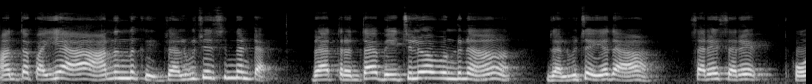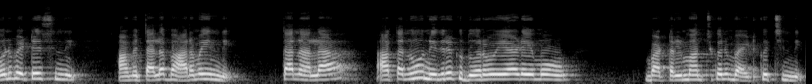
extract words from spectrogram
అంత పయ్య ఆనంద్కి జలుబు చేసిందంట. రాత్రంతా బీచ్లో ఉండిన? జలుబు చెయ్యదా? సరే సరే ఫోన్ పెట్టేసింది. ఆమె తల భారమైంది. తను అలా అతను నిద్రకు దూరమయ్యాడేమో. బట్టలు మార్చుకొని బయటకు వచ్చింది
